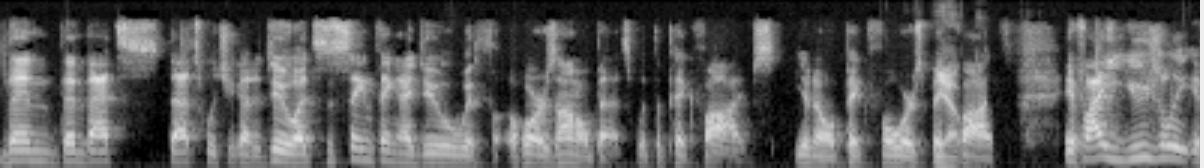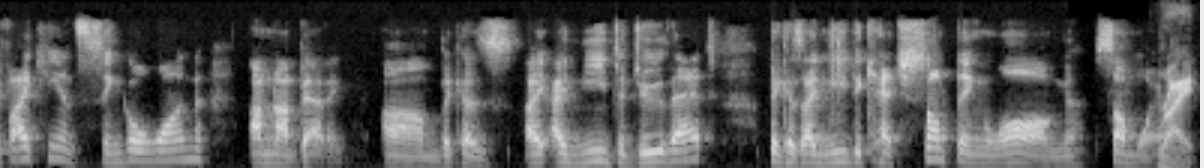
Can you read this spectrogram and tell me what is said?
then then that's that's what you got to do it's the same thing i do with horizontal bets with the pick fives you know pick fours pick Yep. fives if i usually if i can't single one i'm not betting um, because I, I need to do that because i need to catch something long somewhere right.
